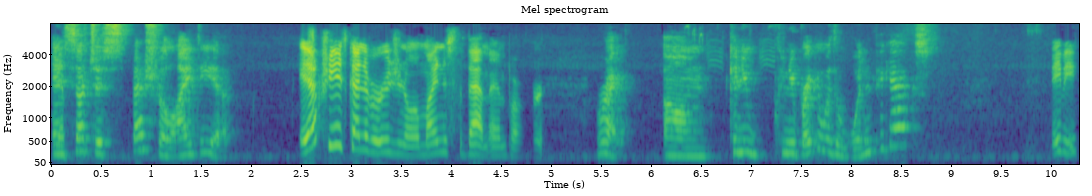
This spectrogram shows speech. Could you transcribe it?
and Yep. such a special idea. It actually is kind of original, minus the Batman part. Right. Um, can you can you break it with a wooden pickaxe? Maybe.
